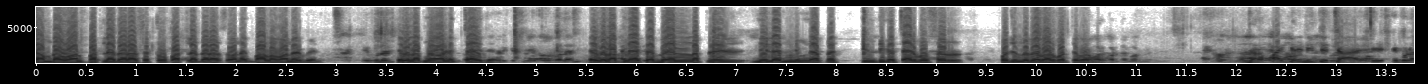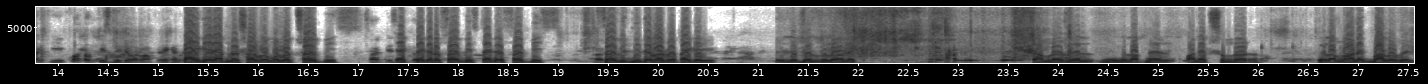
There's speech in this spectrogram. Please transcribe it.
চামড়া ওয়ান পার্ট লেদার আছে টু পার্ট লেদার আছে অনেক ভালো মানের বেল্ট এগুলো আপনার অনেক চাহিদা। এগুলো আপনি একটা বেল আপনি নিলে নিম্নে আপনার তিন থেকে চার বছর পর্যন্ত ব্যবহার করতে পারবেন। যারা পাইকারি নিতে চায় এগুলা কি কত পিস নিতে পারব আপনার এখান পাইকারি আপনার সর্বমূল্য ছয় পিস ছয় পিস এক প্যাকেটে ছয় পিস থাকে ছয় পিস ছয় পিস নিতে পারবে পাইকারি। এই যে বেলগুলো অনেক চামড়া বেল, এগুলো আপনার অনেক সুন্দর। এগুলো আপনার অনেক ভালো বেল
